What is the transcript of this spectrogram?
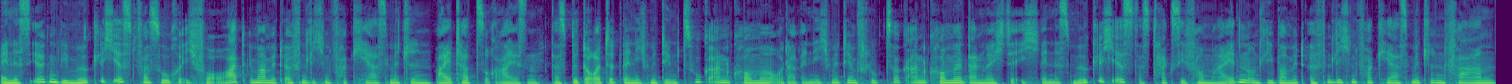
Wenn es irgendwie möglich ist, versuche ich vor Ort immer mit öffentlichen Verkehrsmitteln weiterzureisen. Das bedeutet, wenn ich mit dem Zug ankomme oder wenn ich mit dem Flugzeug ankomme, dann möchte ich, wenn es möglich ist, das Taxi vermeiden und lieber mit öffentlichen Verkehrsmitteln fahren,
